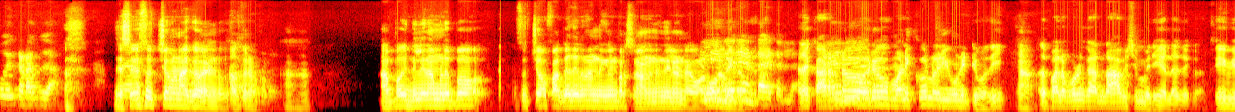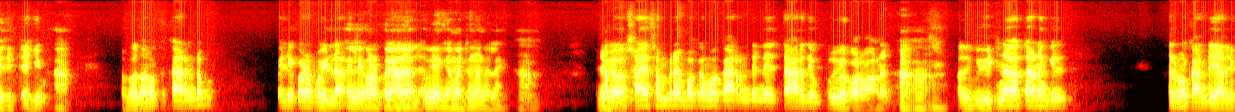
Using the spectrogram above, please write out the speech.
പോയി കിടക്കുക. ജസ്റ്റ് സ്വിച്ച് ഓൺ ഒക്കെ വേണ്ടു. അത്രേ ഉള്ളൂ. അപ്പൊ ഇതിൽ നമ്മളിപ്പോ സ്വിച്ച് ഓഫ് ആക്കി തരുന്ന എന്തെങ്കിലും പ്രശ്നം അങ്ങനെ എന്തെങ്കിലും ഉണ്ടായിട്ടില്ല. അല്ലെ കറണ്ട് ഒരു മണിക്കൂറിൽ ഒരു യൂണിറ്റ് മതി. അത് പലപ്പോഴും കറണ്ട് ആവശ്യം വരികയല്ല ഇത് സേവ് ചെയ്തിട്ടേക്കും. അപ്പൊ നമുക്ക് കറണ്ടും വലിയ കുഴപ്പമില്ല. വലിയ കുഴപ്പമില്ല. ഉപയോഗിക്കാൻ പറ്റുന്നുണ്ടല്ലേ? ആ. വ്യവസായ സംരംഭമൊക്കെ കറണ്ടിന്റെ ചാർജ് പൊതുവെ കുറവാണ്. അത് വീട്ടിനകത്താണെങ്കിൽ ചിലപ്പോൾ കറണ്ട് ചാർജ്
